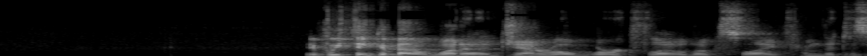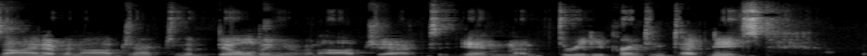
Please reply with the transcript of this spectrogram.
If we think about what a general workflow looks like from the design of an object to the building of an object in 3D printing techniques,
